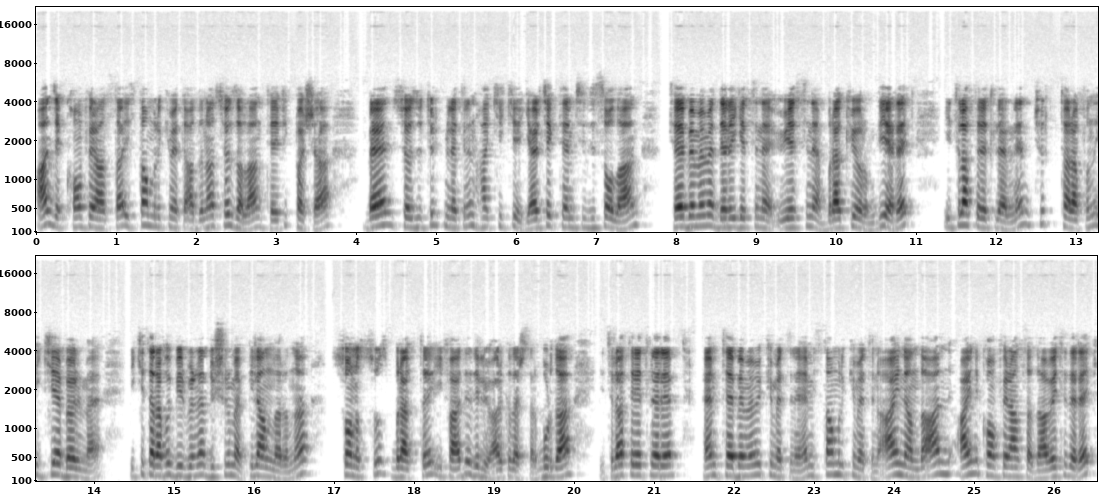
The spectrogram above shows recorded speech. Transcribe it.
Ancak konferansta İstanbul hükümeti adına söz alan Tevfik Paşa ben sözlü Türk milletinin hakiki, gerçek temsilcisi olan TBMM delegesine, üyesine bırakıyorum diyerek İtilaf devletlerinin Türk tarafını ikiye bölme, iki tarafı birbirine düşürme planlarını sonuçsuz bıraktığı ifade ediliyor. Arkadaşlar burada İtilaf devletleri hem TBMM hükümetini hem İstanbul hükümetini aynı anda aynı konferansa davet ederek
